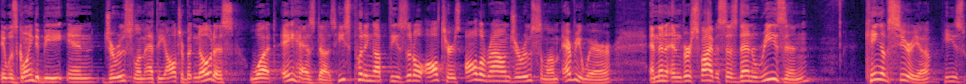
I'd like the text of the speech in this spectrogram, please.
it was going to be in Jerusalem at the altar. But notice what Ahaz does. He's putting up these little altars all around Jerusalem, everywhere. And then in verse 5 it says, Then Rezin, king of Syria, he's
